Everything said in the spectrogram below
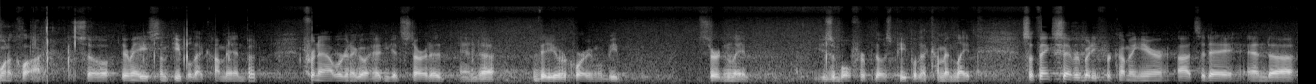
1 o'clock. So there may be some people that come in, but for now we're going to go ahead and get started and uh, video recording will be certainly usable for those people that come in late. So thanks to everybody for coming here uh, today and uh,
